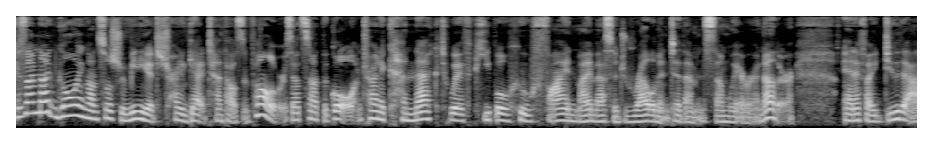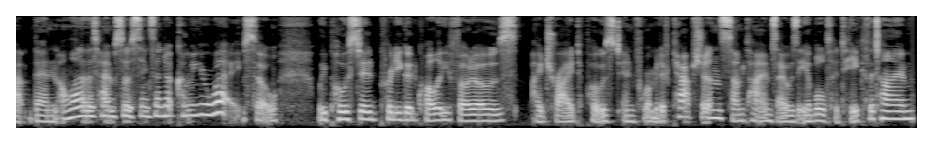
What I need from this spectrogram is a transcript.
because I'm not going on social media to try to get 10,000 followers. That's not the goal. I'm trying to connect with people who find my message relevant to them in some way or another. And if I do that, then a lot of the times those things end up coming your way. So we posted pretty good quality photos. I tried to post informative captions. Sometimes I was able to take the time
